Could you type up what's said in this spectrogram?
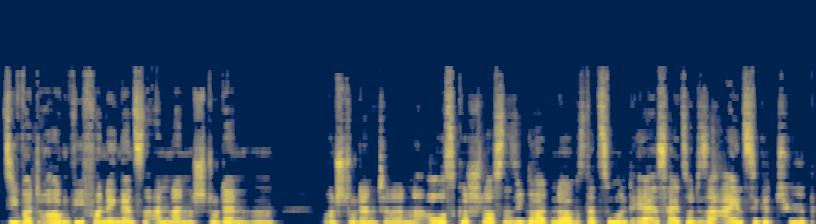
sie wird irgendwie von den ganzen anderen Studenten und Studentinnen ausgeschlossen. Sie gehört nirgends dazu und er ist halt so dieser einzige Typ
